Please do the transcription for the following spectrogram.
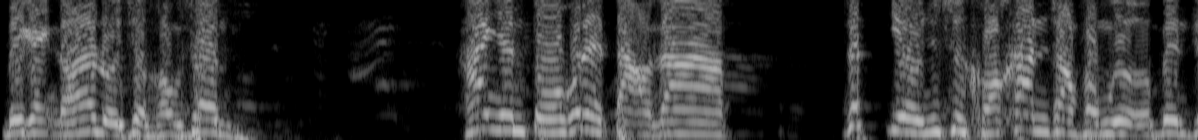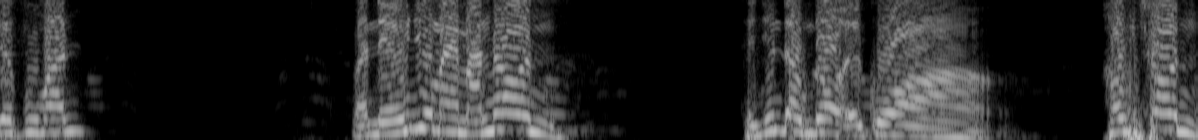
Bên cạnh đó là đội trưởng hồng sơn. Hai nhân tố có thể tạo ra rất nhiều những sự khó khăn trong phòng ngự bên phía phú mẫn và nếu như may mắn hơn, thì những đồng đội của hồng sơn,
